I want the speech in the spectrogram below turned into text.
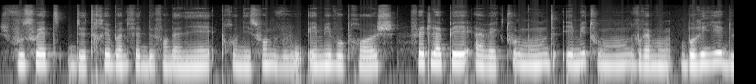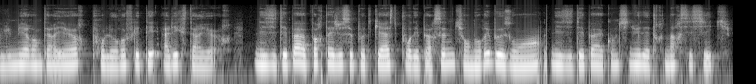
Je vous souhaite de très bonnes fêtes de fin d'année, prenez soin de vous, aimez vos proches, Faites la paix avec tout le monde, aimez tout le monde, vraiment brillez de lumière intérieure pour le refléter à l'extérieur. N'hésitez pas à partager ce podcast pour des personnes qui en auraient besoin. N'hésitez pas à continuer d'être narcissique.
